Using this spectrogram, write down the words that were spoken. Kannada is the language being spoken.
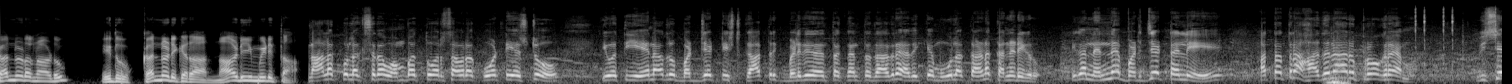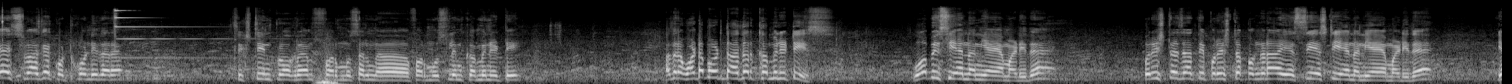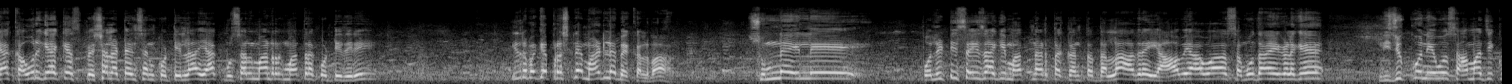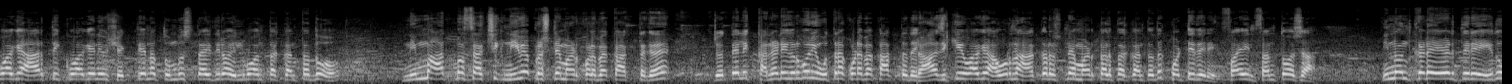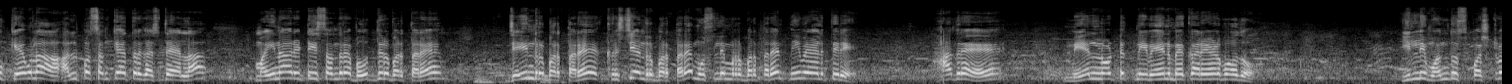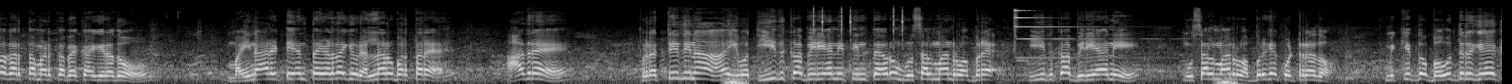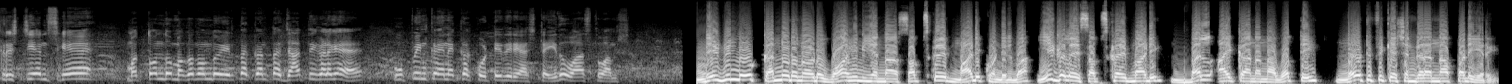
ಕನ್ನಡ ನಾಡು, ಇದು ಕನ್ನಡಿಗರ ನಾಡಿ ಮಿಡಿತ. ನಾಲ್ಕು ಲಕ್ಷದ ಒಂಬತ್ತುವರೆ ಸಾವಿರ ಕೋಟಿಯಷ್ಟು ಇವತ್ತು ಏನಾದರೂ ಬಡ್ಜೆಟ್ ಇಷ್ಟು ಗಾತ್ರಕ್ಕೆ ಬೆಳೆದಿದೆ ಅಂತಕ್ಕಂಥದ್ದಾದರೆ ಅದಕ್ಕೆ ಮೂಲ ಕಾರಣ ಕನ್ನಡಿಗರು. ಈಗ ನಿನ್ನೆ ಬಡ್ಜೆಟಲ್ಲಿ ಹತ್ತತ್ರ ಹದಿನಾರು ಪ್ರೋಗ್ರಾಮ್ ವಿಶೇಷವಾಗಿ ಕೊಟ್ಕೊಂಡಿದ್ದಾರೆ. Sixteen programs for Muslim for Muslim community ಆದರೆ what about the other communities O B C ಏನು ಅನ್ಯಾಯ ಮಾಡಿದೆ? ಪರಿಷ್ಠ ಜಾತಿ, ಪರಿಷ್ಠ ಪಂಗಡ ಎಸ್ ಸಿ ಎಸ್ ಟಿ ಏನು ಅನ್ಯಾಯ ಮಾಡಿದೆ? ಯಾಕೆ ಅವ್ರಿಗೆ ಯಾಕೆ ಸ್ಪೆಷಲ್ ಅಟೆನ್ಷನ್ ಕೊಟ್ಟಿಲ್ಲ? ಯಾಕೆ ಮುಸಲ್ಮಾನರಿಗೆ ಮಾತ್ರ ಕೊಟ್ಟಿದ್ದೀರಿ? ಇದ್ರ ಬಗ್ಗೆ ಪ್ರಶ್ನೆ ಮಾಡಲೇಬೇಕಲ್ವಾ? ಸುಮ್ಮನೆ ಇಲ್ಲಿ ಪೊಲಿಟಿಸೈಸ್ ಆಗಿ ಮಾತನಾಡ್ತಕ್ಕಂಥದ್ದಲ್ಲ, ಆದರೆ ಯಾವ್ಯಾವ ಸಮುದಾಯಗಳಿಗೆ ನಿಜಕ್ಕೂ ನೀವು ಸಾಮಾಜಿಕವಾಗಿ, ಆರ್ಥಿಕವಾಗಿ ನೀವು ಶಕ್ತಿಯನ್ನು ತುಂಬಿಸ್ತಾ ಇದ್ದೀರೋ ಇಲ್ವೋ ಅಂತಕ್ಕಂಥದ್ದು ನಿಮ್ಮ ಆತ್ಮಸಾಕ್ಷಿಗೆ ನೀವೇ ಪ್ರಶ್ನೆ ಮಾಡ್ಕೊಳ್ಬೇಕಾಗ್ತದೆ. ಜೊತೆಯಲ್ಲಿ ಕನ್ನಡಿಗರಿಗೂ ನೀವು ಉತ್ತರ ಕೊಡಬೇಕಾಗ್ತದೆ. ರಾಜಕೀಯವಾಗಿ ಅವ್ರನ್ನ ಆಕರ್ಷಣೆ ಮಾಡ್ಕೊಳ್ತಕ್ಕಂಥದ್ದು ಕೊಟ್ಟಿದ್ದೀರಿ. ಫೈನ್ ಸಂತೋಷ. ಇನ್ನೊಂದು ಕಡೆ ಹೇಳ್ತೀರಿ, ಇದು ಕೇವಲ ಅಲ್ಪಸಂಖ್ಯಾತರಿಗಷ್ಟೇ ಅಲ್ಲ ಮೈನಾರಿಟೀಸ್ ಅಂದರೆ ಬೌದ್ಧರು ಬರ್ತಾರೆ, ಜೈನರು ಬರ್ತಾರೆ, ಕ್ರಿಶ್ಚಿಯನ್ರು ಬರ್ತಾರೆ, ಮುಸ್ಲಿಮರು ಬರ್ತಾರೆ ಅಂತ ನೀವೇ ಹೇಳ್ತೀರಿ. ಆದರೆ, ಮೇಲ್ನೋಟಕ್ಕೆ ನೀವೇನು ಬೇಕಾದ್ರೆ ಹೇಳ್ಬೋದು. ಇಲ್ಲಿ ಒಂದು ಸ್ಪಷ್ಟವಾಗಿ ಅರ್ಥ ಮಾಡ್ಕೋಬೇಕಾಗಿರೋದು ಮೈನಾರಿಟಿ ಅಂತ ಹೇಳಿದಾಗ ಇವರೆಲ್ಲರೂ ಬರ್ತಾರೆ. ಆದರೆ, ಪ್ರತಿದಿನ ಇವತ್ತು ಈದ್ಕ ಬಿರಿಯಾನಿ ತಿಂತವರು ಮುಸಲ್ಮಾನರು ಒಬ್ಬರೇ ಈದ್ಕ ಬಿರಿಯಾನಿ ಮುಸಲ್ಮಾನರು ಒಬ್ಬರಿಗೆ ಕೊಟ್ಟಿರೋದು. ಮಿಕ್ಕಿದ್ದು ಬೌದ್ಧರಿಗೆ, ಕ್ರಿಶ್ಚಿಯನ್ಸ್ಗೆ, ಮತ್ತೊಂದು ಮಗದೊಂದು ಇರ್ತಕ್ಕಂಥ ಜಾತಿಗಳಿಗೆ ಉಪ್ಪಿನಕಾಯಿ ನೆಕ್ಕ ಕೊಟ್ಟಿದ್ದೀರಿ ಅಷ್ಟೇ. ಇದು ವಾಸ್ತವಾಂಶ. ನೀವಿನ್ನು ಕನ್ನಡ ನಾಡು ವಾಹಿನಿಯನ್ನ ಸಬ್ಸ್ಕ್ರೈಬ್ ಮಾಡಿಕೊಂಡಿಲ್ವಾ ಈಗಲೇ ಸಬ್ಸ್ಕ್ರೈಬ್ ಮಾಡಿ ಬೆಲ್ ಐಕಾನ್ ಅನ್ನ ಒತ್ತಿ ನೋಟಿಫಿಕೇಶನ್ಗಳನ್ನ ಪಡೆಯಿರಿ.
